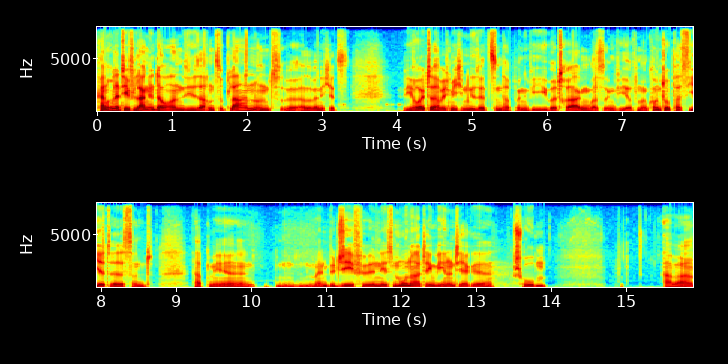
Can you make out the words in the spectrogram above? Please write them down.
kann relativ lange dauern, die Sachen zu planen. Und äh, also wenn ich jetzt, wie heute, habe ich mich hingesetzt und habe irgendwie übertragen, was irgendwie auf meinem Konto passiert ist und habe mir mein Budget für den nächsten Monat irgendwie hin und her geschoben. Aber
